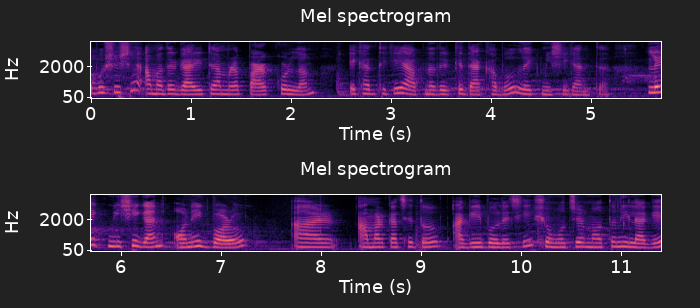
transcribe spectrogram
অবশেষে আমাদের গাড়িটা আমরা পার্ক করলাম। এখান থেকে আপনাদেরকে দেখাবো লেক মিশিগানটা লেক মিশিগান অনেক বড়। আর আমার কাছে তো আগেই বলেছি, সমুদ্রের মতনই লাগে।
